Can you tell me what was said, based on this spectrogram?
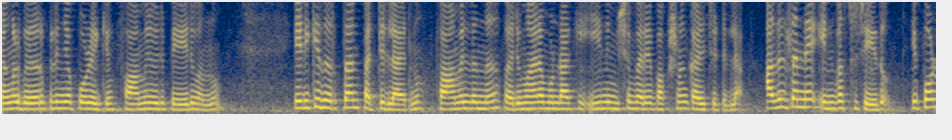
ഞങ്ങൾ വേർപിരിഞ്ഞപ്പോഴേക്കും ഫാമിന് ഒരു പേര് വന്നു. എനിക്ക് നിർത്താൻ പറ്റില്ലായിരുന്നു. ഫാമിൽ നിന്ന് വരുമാനമുണ്ടാക്കി ഈ നിമിഷം വരെ ഭക്ഷണം കഴിച്ചിട്ടില്ല. അതിൽ തന്നെ ഇൻവെസ്റ്റ് ചെയ്തു. ഇപ്പോൾ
